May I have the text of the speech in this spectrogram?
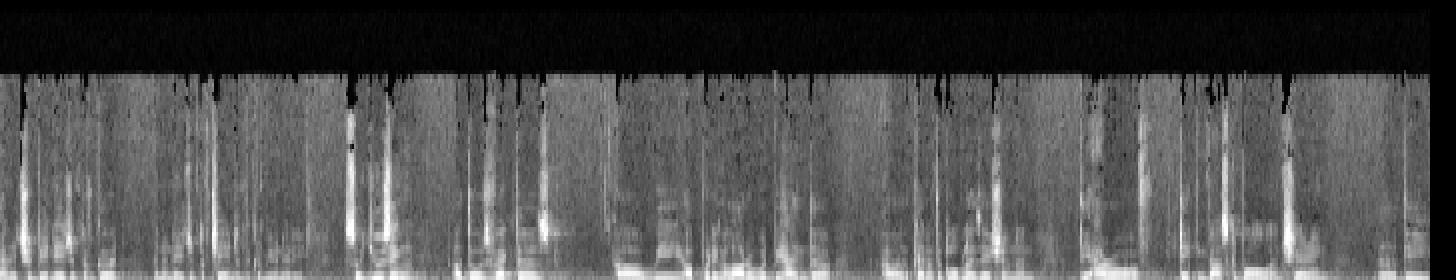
and it should be an agent of good and an agent of change in the community. So, using uh, those vectors, uh, we are putting a lot of wood behind the kind of the globalization and the arrow of taking basketball and sharing uh, the,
